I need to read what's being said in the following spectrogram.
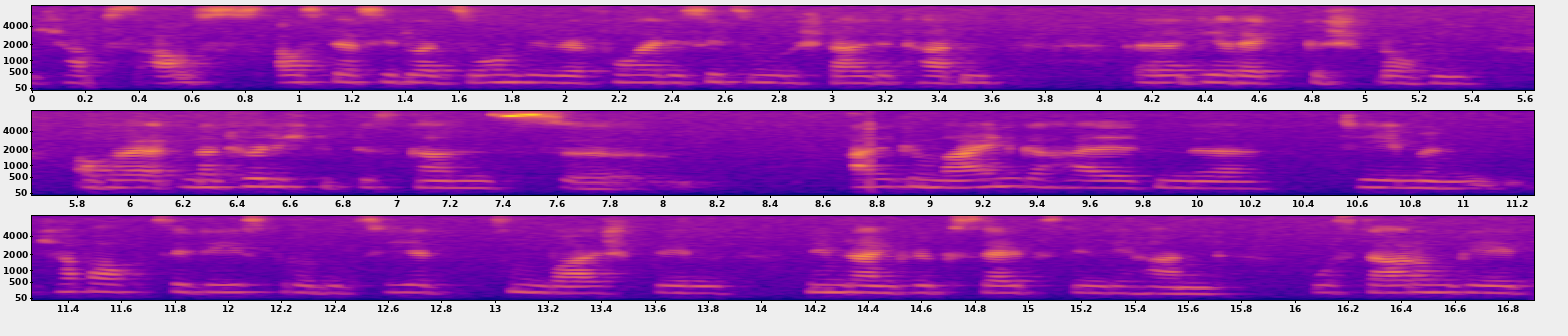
ich habe es aus, aus der Situation, wie wir vorher die Sitzung gestaltet hatten, äh, direkt gesprochen. Aber natürlich gibt es ganz äh, allgemein gehaltene Themen. Ich habe auch CDs produziert, zum Beispiel Nimm dein Glück selbst in die Hand, wo es darum geht,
